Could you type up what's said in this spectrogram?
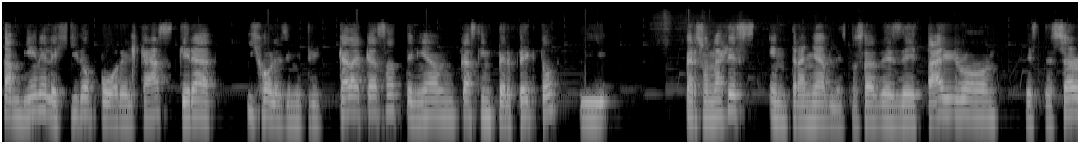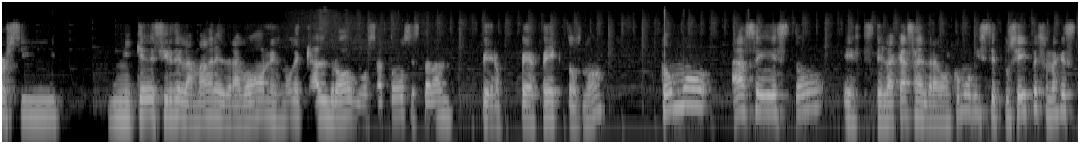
también elegido por el cast, que era, híjoles, Dimitri, cada casa tenía un casting perfecto y personajes entrañables, o sea, desde Tyron, este, Cersei, ni qué decir de la madre de dragones, ¿no? De Khal Drogo, o sea, todos estaban pero perfectos, ¿no? ¿Cómo hace esto este, la Casa del Dragón? ¿Cómo viste tú? Si hay personajes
